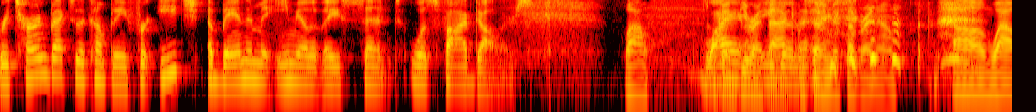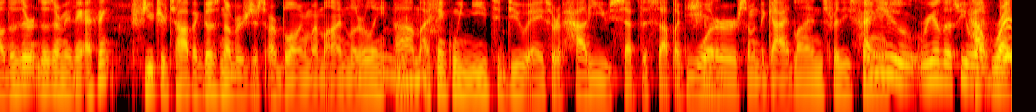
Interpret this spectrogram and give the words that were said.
returned back to the company for each abandonment email that they sent was five dollars. Wow. Why okay, be right you back. I'm setting this up right now. um, wow, those are those are amazing. I think future topic. Those numbers just are blowing my mind. Literally, Mm-hmm. um, I think we need to do a sort of how do you set this up? Like, what are some of the guidelines for these things? How do you reel those people how, in? right?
